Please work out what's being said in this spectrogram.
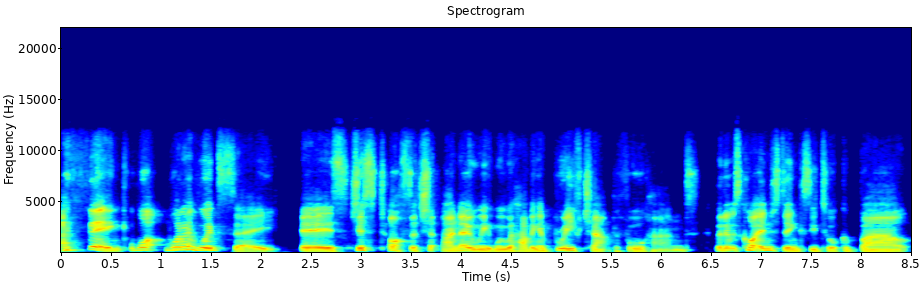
I think what what I would say is just off the. Ch- I know we we were having a brief chat beforehand, but it was quite interesting because you talk about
